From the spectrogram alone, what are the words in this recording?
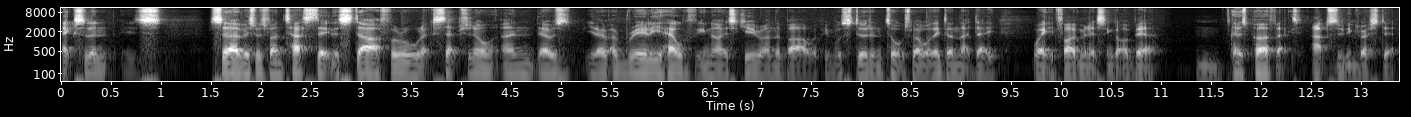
excellent. His service was fantastic. The staff were all exceptional, and there was you know a really healthy, nice queue around the bar where people stood and talked about what they'd done that day, waited five minutes and got a beer. Mm. It was perfect. Absolutely crushed it.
